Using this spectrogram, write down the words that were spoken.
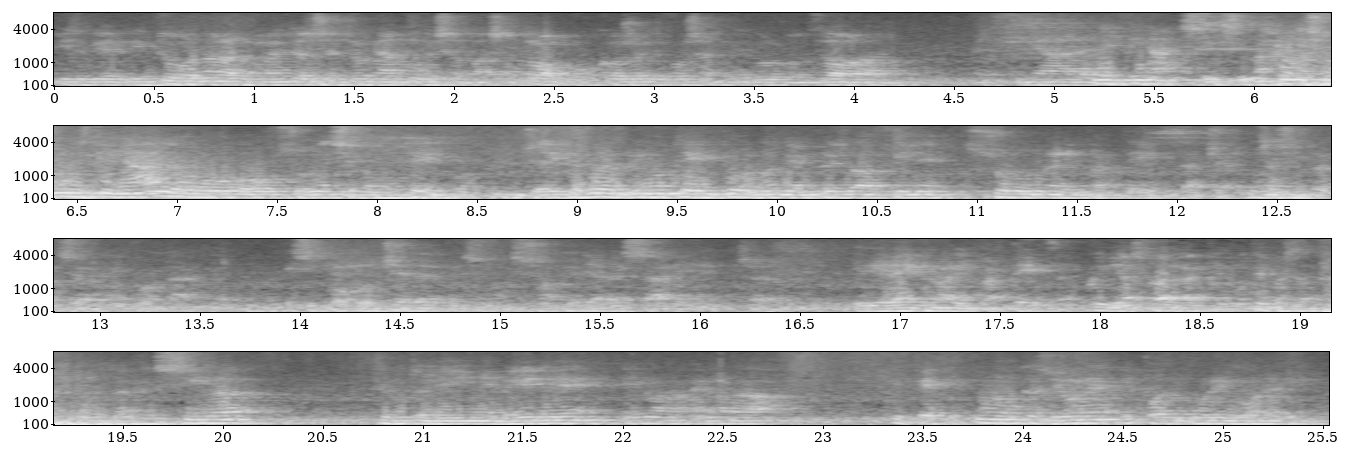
visto che ritorna l'argomento del centrocampo che si abbassa troppo, cosa che forse anche il gol Gonzola nel finale? Nel finale, sì, sì, ma quelli sono nel finale o sono nel secondo tempo? Cioè poi al primo tempo noi abbiamo preso alla fine solo una ripartenza, cioè una situazione importante che si può concedere perché ci sono anche gli avversari cioè, e direi che una ripartenza. Quindi la squadra al primo tempo è stata molto aggressiva, ha tenuto le linee bene e non, non ha, ripeto, un'occasione e poi un rigore lì.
